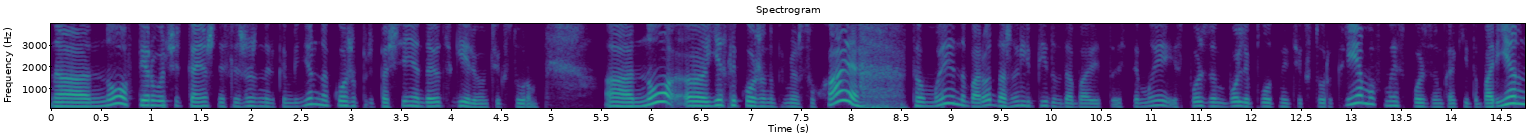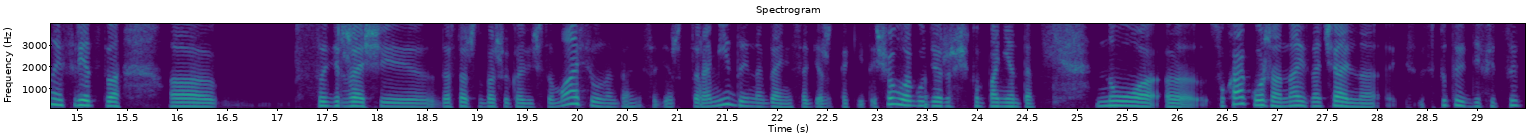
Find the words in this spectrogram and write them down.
А, но в первую очередь, конечно, если жирная или комбинированная кожа, предпочтение дается гелевым текстурам. А, но э, если кожа, например, сухая, то мы, наоборот, должны липидов добавить. То есть мы используем более плотные текстуры кремов, мы используем какие-то барьерные средства, а, содержащие достаточно большое количество масел, иногда они содержат церамиды, иногда они содержат какие-то еще влагоудерживающие компоненты. Но э, сухая кожа, она изначально испытывает дефицит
